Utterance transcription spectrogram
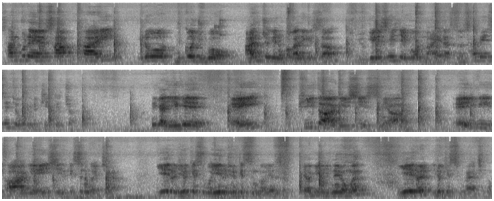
3분의 4 파이 로 묶어주고 안쪽에는 뭐가 되겠어? 6의 세제곱 마이너스 3의 세제곱 이렇게 있겠죠. 그러니까 이게 A, B 더하기 C 있으면 A, B 더하기 A, C 이렇게 쓰는 거 있잖아. 얘를 이렇게 쓰고 얘를 이렇게 쓰는 거 연습. 여기 이 내용은 얘를 이렇게 쓴 거야 지금.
